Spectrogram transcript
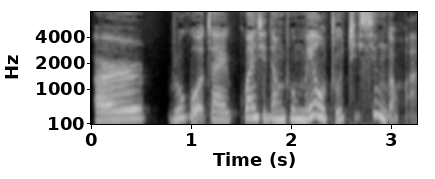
而如果在关系当中没有主体性的话。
